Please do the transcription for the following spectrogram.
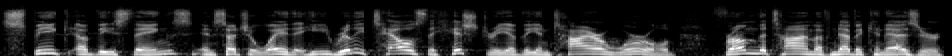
speak of these things in such a way that he really tells the history of the entire world from the time of Nebuchadnezzar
